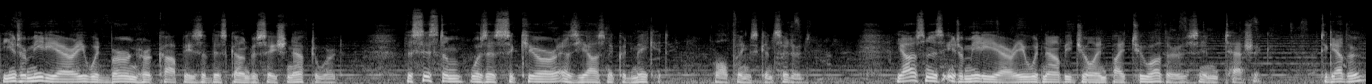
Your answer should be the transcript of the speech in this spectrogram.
The intermediary would burn her copies of this conversation afterward. The system was as secure as Jasnah could make it, all things considered. Jasnah's intermediary would now be joined by two others in Tashikk. Together,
